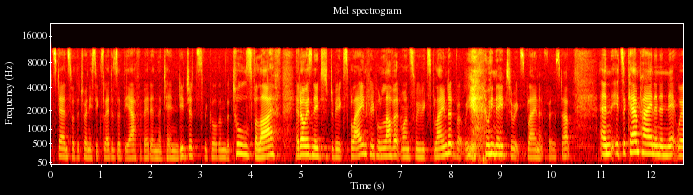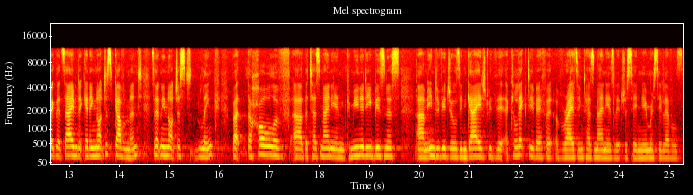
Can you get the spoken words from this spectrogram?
It stands for the 26 letters of the alphabet and the 10 digits. We call them the tools for life. It always needs to be explained. People love it once we've explained it, but we, we need to explain it first up. And it's a campaign and a network that's aimed at getting not just government, certainly not just LINC, but the whole of uh, the Tasmanian community, business, um, individuals engaged with the, a collective effort of raising Tasmania's literacy and numeracy levels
